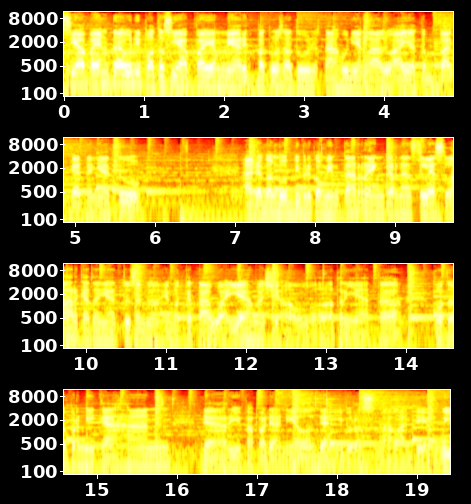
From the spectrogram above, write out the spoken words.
Siapa yang tahu nih foto siapa yang merit 41 tahun yang lalu? Ayo tebak katanya tuh. Ada Bang Bobby berkomentar reinkarnasi Leslar katanya tuh sambil emot ketawa. Ya Masya Allah ternyata foto pernikahan dari Papa Daniel dan Ibu Rosmala Dewi.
